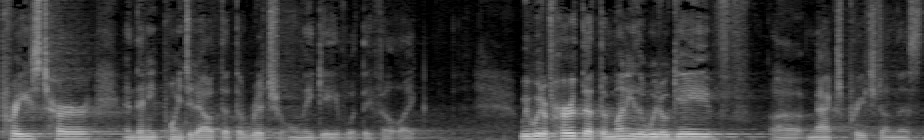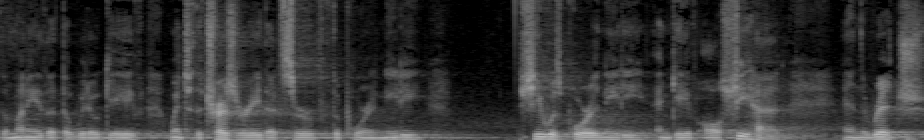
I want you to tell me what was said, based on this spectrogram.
praised her, and then he pointed out that the rich only gave what they felt like. We would have heard that the money the widow gave, uh, Max preached on this, the money that the widow gave went to the treasury that served the poor and needy. She was poor and needy and gave all she had, and the rich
